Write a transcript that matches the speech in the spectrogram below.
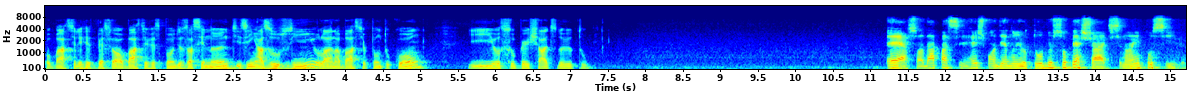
O Baster, pessoal, o Baster responde os assinantes em azulzinho lá na Baster.com e os superchats do YouTube. É, só dá para responder no YouTube o superchat, senão é impossível.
